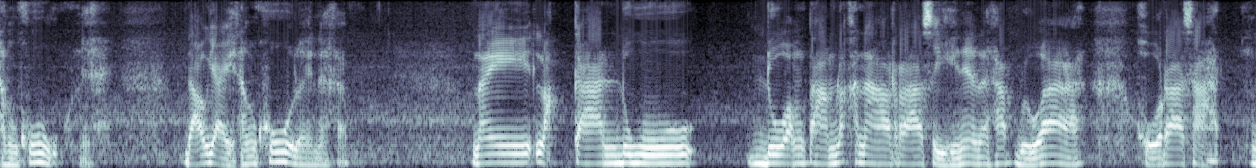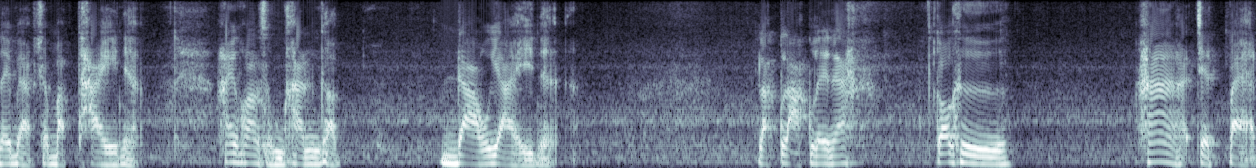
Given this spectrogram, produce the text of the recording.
ทั้งคู่เนี่ยดาวใหญ่ทั้งคู่เลยนะครับ ในหลักการดูดวงตามลัคนาราศีเนี่ยนะครับ หรือว่าโหราศาสตร์ในแบบฉบับไทยเนี่ยให้ความสำคัญกับดาวใหญ่เนี่ยหลักๆเลยนะ ก็คือห้าเจ็ดแปด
